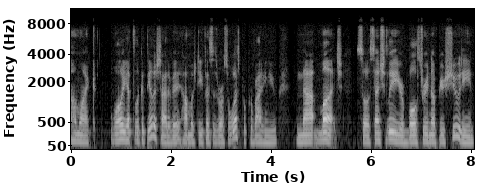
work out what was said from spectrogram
I'm like, well, you have to look at the other side of it. How much defense is Russell Westbrook providing you? Not much. So essentially, you're bolstering up your shooting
